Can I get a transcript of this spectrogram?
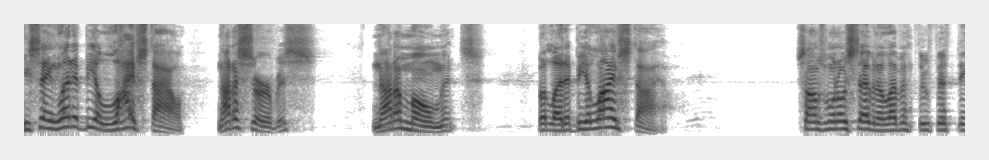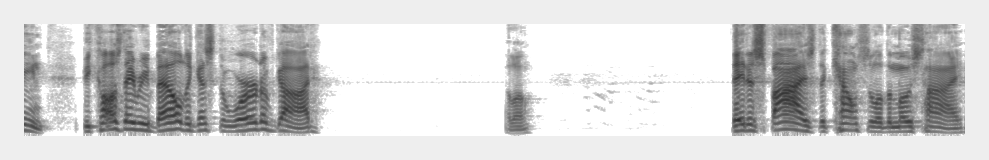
He's saying, let it be a lifestyle, not a service, not a moment, but let it be a lifestyle. Psalms 107, 11 through 15. Because they rebelled against the word of God, hello? They despised the counsel of the Most High.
